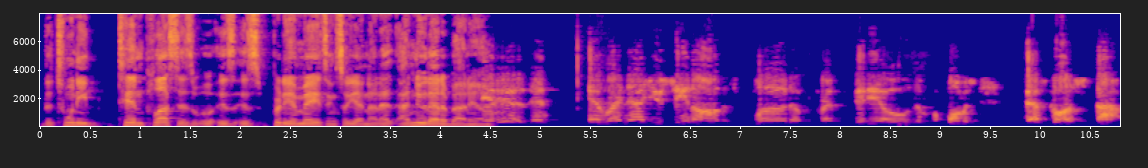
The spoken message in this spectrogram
the 2010 pluses is is is pretty amazing. So yeah, no, that I knew that about him. It is, and and right now you're seeing all this flood of press videos and performance. That's going to stop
